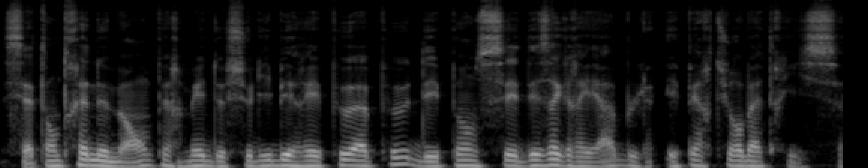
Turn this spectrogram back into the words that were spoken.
Cet entraînement permet de se libérer peu à peu des pensées désagréables et perturbatrices.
